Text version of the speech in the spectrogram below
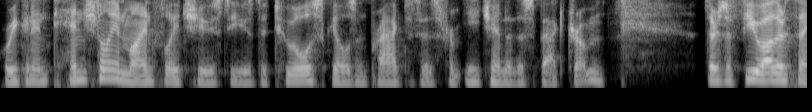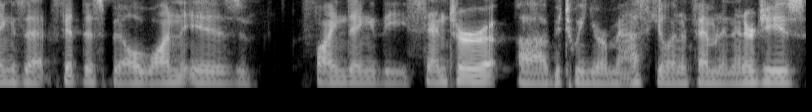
where you can intentionally and mindfully choose to use the tools, skills, and practices from each end of the spectrum. There's a few other things that fit this bill. One is finding the center uh, between your masculine and feminine energies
